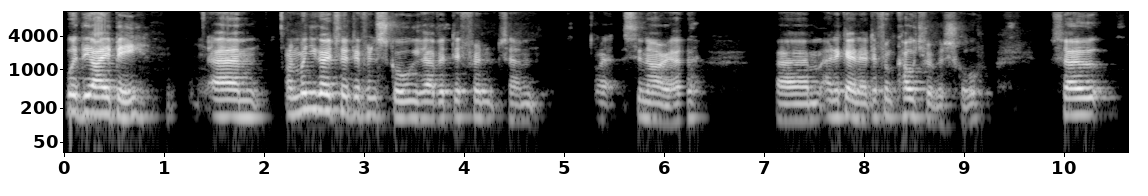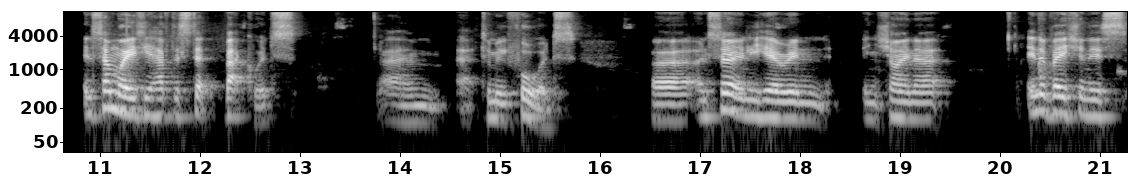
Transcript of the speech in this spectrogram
with the IB. Um, and when you go to a different school, you have a different um, scenario. Um, and again, a different culture of a school. So, in some ways, you have to step backwards um, uh, to move forwards. Uh, and certainly here in, in China, innovation is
